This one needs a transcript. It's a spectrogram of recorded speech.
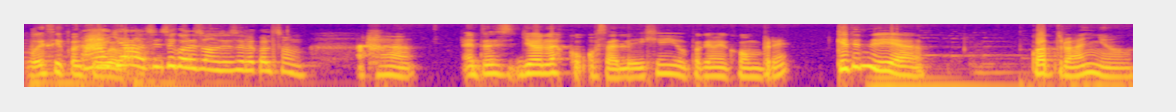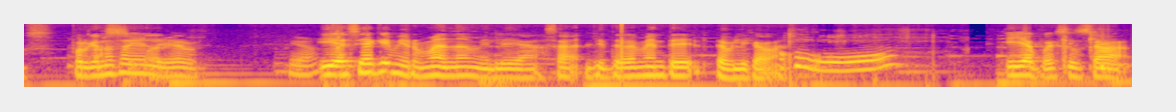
voy a decir cualquier Ah, huevada. ya, sí sé cuáles son, sí sé cuáles son. Ajá. Entonces yo las, o sea, le dije a mi papá que me compre. ¿Qué tendría? Cuatro años, porque no Ah, sabía madre. leer. Y hacía que mi hermana me lea, o sea, literalmente le obligaba. Oh. Y ya pues, o sea,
